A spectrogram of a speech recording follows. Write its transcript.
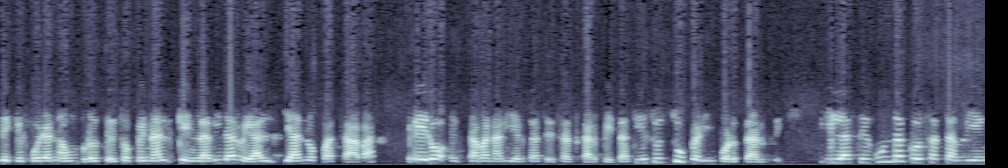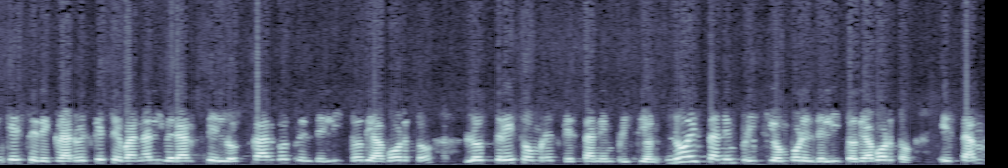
de que fueran a un proceso penal que en la vida real ya no pasaba, pero estaban abiertas esas carpetas y eso es súper importante. Y la segunda cosa también que se declaró es que se van a liberar de los cargos del delito de aborto los tres hombres que están en prisión. No están en prisión por el delito de aborto, están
